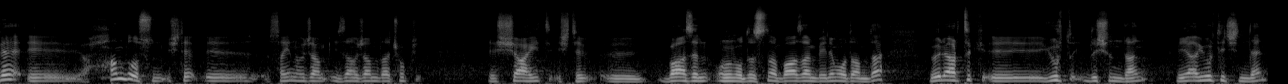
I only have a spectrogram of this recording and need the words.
Ve e, hamdolsun işte e, Sayın Hocam, İzan Hocam da çok e, şahit işte e, bazen onun odasında bazen benim odamda böyle artık e, yurt dışından veya yurt içinden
